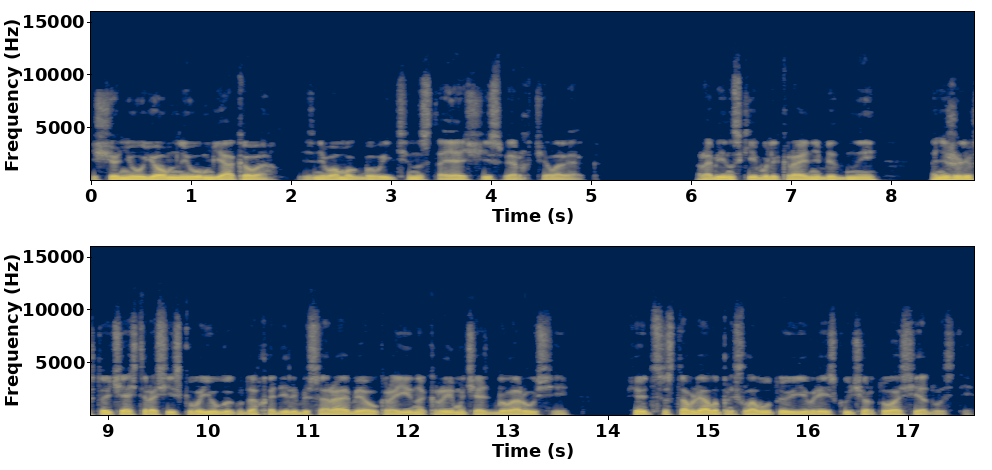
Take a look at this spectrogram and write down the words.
еще не уемный ум Якова, из него мог бы выйти настоящий сверхчеловек. Рабинские были крайне бедны. Они жили в той части российского юга, куда входили Бессарабия, Украина, Крым и часть Белоруссии. Все это составляло пресловутую еврейскую черту оседлости.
